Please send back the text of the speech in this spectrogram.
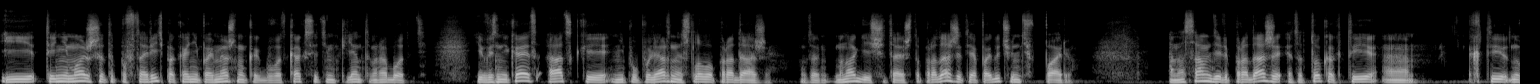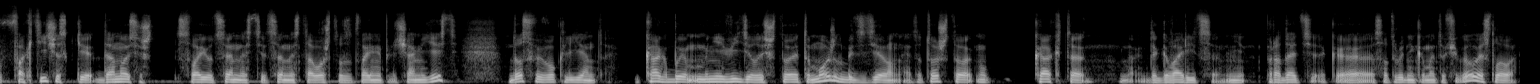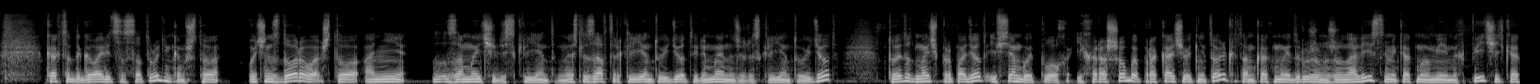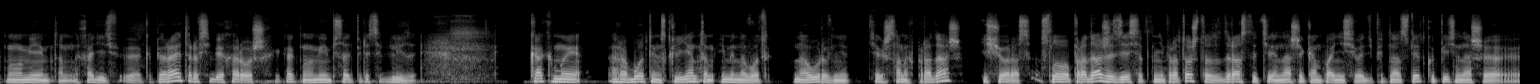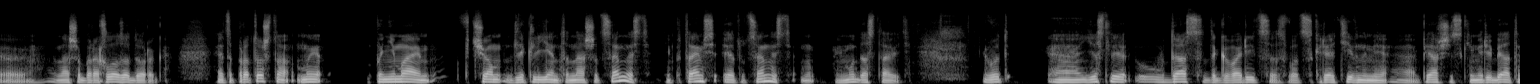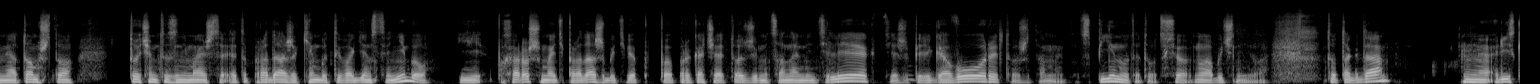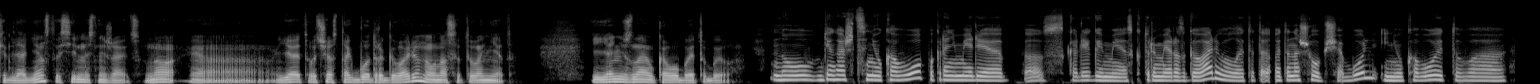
И ты не можешь это повторить, пока не поймешь, ну, как бы вот как с этим клиентом работать. И возникает адское непопулярное слово «продажи». Вот многие считают, что продажи – это я пойду что-нибудь впарю. А на самом деле продажи – это то, как ты, э, как ты ну, фактически доносишь свою ценность и ценность того, что за твоими плечами есть, до своего клиента. Как бы мне виделось, что это может быть сделано, это то, что ну, как-то договориться, не продать к сотрудникам это фиговое слово, как-то договориться с сотрудником, что очень здорово, что они заметчились с клиентом. Но если завтра клиент уйдет или менеджер из клиента уйдет, то этот матч пропадет, и всем будет плохо. И хорошо бы прокачивать не только там, как мы дружим с журналистами, как мы умеем их пичить, как мы умеем там, находить э, копирайтеров себе хороших, и как мы умеем писать пресс-релизы. Как мы работаем с клиентом именно вот на уровне тех же самых продаж. Еще раз, слово продажи здесь это не про то, что здравствуйте, нашей компании сегодня 15 лет, купите наше, э, наше барахло задорого. Это про то, что мы понимаем, в чем для клиента наша ценность, и пытаемся эту ценность ну, ему доставить. И вот э, если удастся договориться вот, с креативными э, пиарщическими ребятами о том, что то, чем ты занимаешься, это продажа, кем бы ты в агентстве ни был, и по-хорошему эти продажи бы тебе прокачать. Тот же эмоциональный интеллект, те же переговоры, тоже там этот спин, вот это вот все, ну, обычные дела. То тогда риски для агентства сильно снижаются. Но э, я это вот сейчас так бодро говорю, но у нас этого нет. И я не знаю, у кого бы это было. Ну, мне кажется, ни у кого, по крайней мере, э, с коллегами, с которыми я разговаривала, это, это наша общая боль, и ни у кого этого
